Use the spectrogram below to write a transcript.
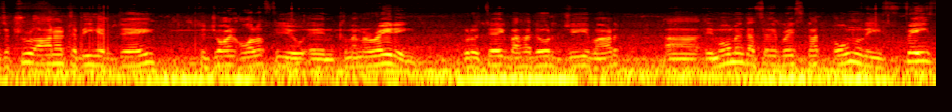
It's a true honor to be here today to join all of you in commemorating Guru Tegh Bahadur Ji uh, a moment that celebrates not only faith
